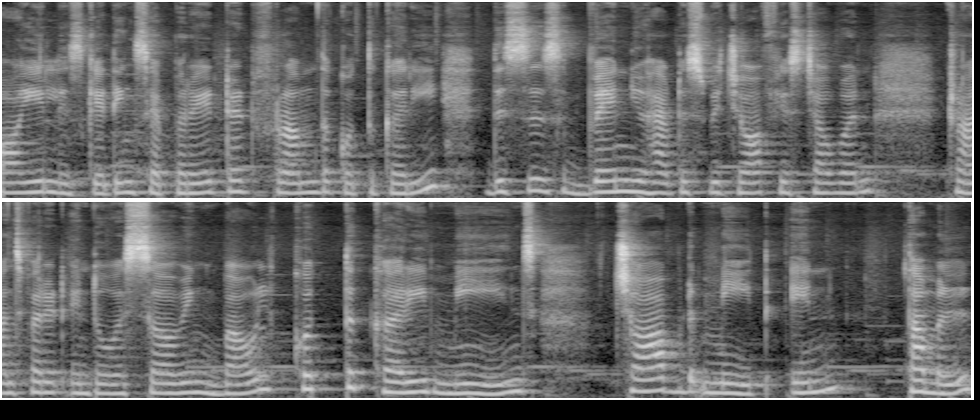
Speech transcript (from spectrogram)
oil is getting separated from the kothu kari. This is when you have to switch off your stove and transfer it into a serving bowl. Kothu kari means chopped meat in Tamil.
